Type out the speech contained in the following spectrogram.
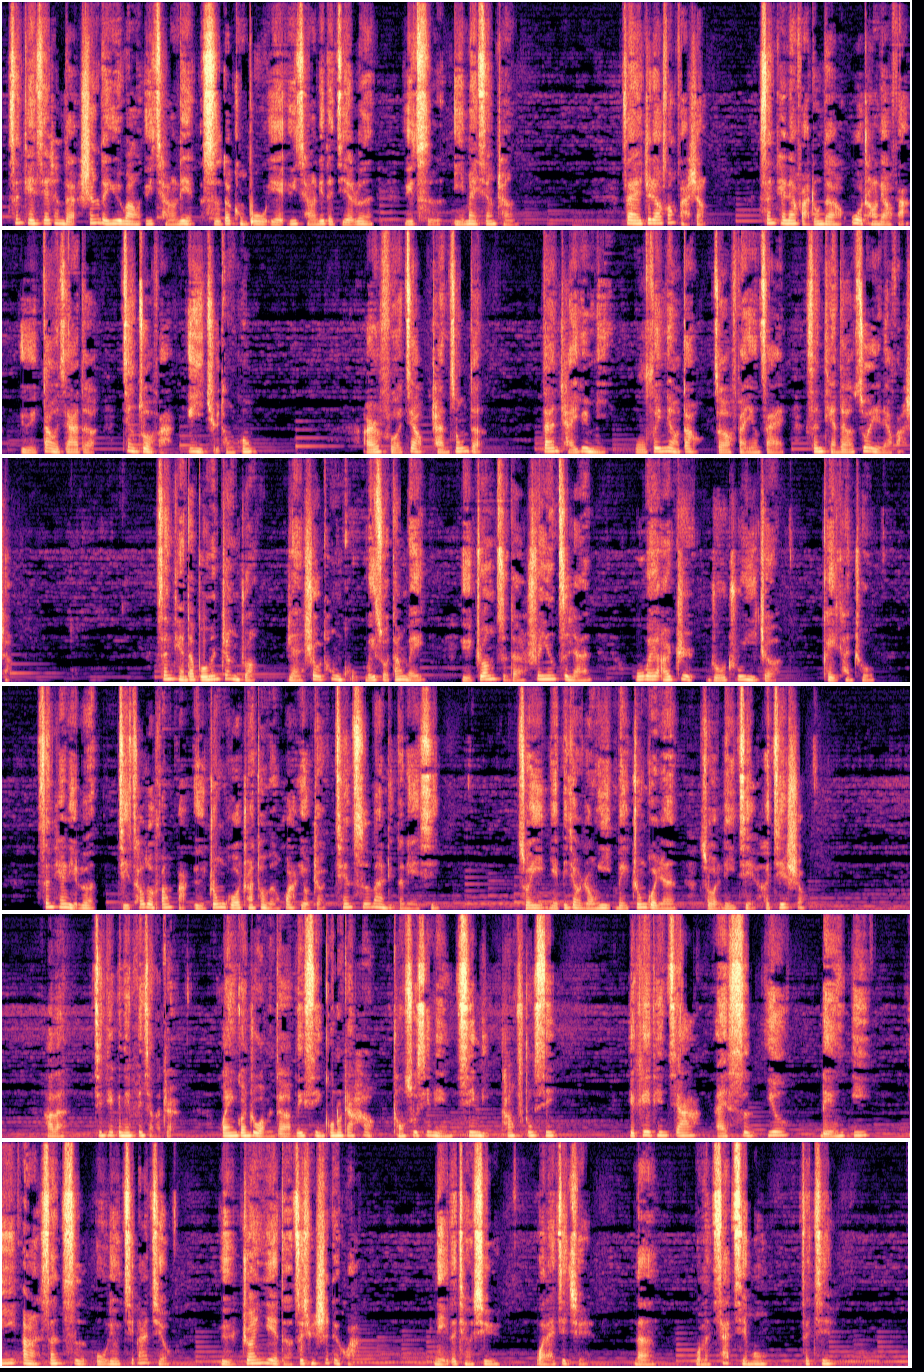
森田先生的生的欲望愈强烈，死的恐怖也愈强烈的结论与此一脉相承。在治疗方法上，森田疗法中的卧床疗法与道家的静坐法。异曲同工，而佛教禅宗的丹柴运米无非妙道，则反映在森田的作业疗法上。森田的博文症状、忍受痛苦、为所当为，与庄子的顺应自然、无为而治如出一辙。可以看出，森田理论。及操作方法与中国传统文化有着千丝万缕的联系，所以也比较容易为中国人所理解和接受。好了，今天跟您分享到这儿，欢迎关注我们的微信公众账号“重塑心灵心理康复中心”，也可以添加 “s u 零一一二三四五六七八九”。与专业的咨询师对话，你的情绪我来解决。那我们下期节目再见。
